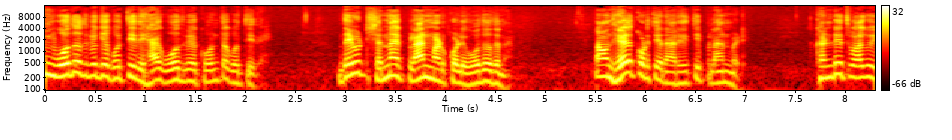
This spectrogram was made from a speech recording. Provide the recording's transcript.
ನಿಮ್ಗೆ ಓದೋದ್ರ ಬಗ್ಗೆ ಗೊತ್ತಿದೆ, ಹೇಗೆ ಓದಬೇಕು ಅಂತ ಗೊತ್ತಿದೆ. ದಯವಿಟ್ಟು ಚೆನ್ನಾಗಿ ಪ್ಲ್ಯಾನ್ ಮಾಡ್ಕೊಳ್ಳಿ ಓದೋದನ್ನು. ಒಂದು ಹೇಳ್ಕೊಡ್ತೀನಿ ಆ ರೀತಿ ಪ್ಲ್ಯಾನ್ ಮಾಡಿ. ಖಂಡಿತವಾಗಿಯೂ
